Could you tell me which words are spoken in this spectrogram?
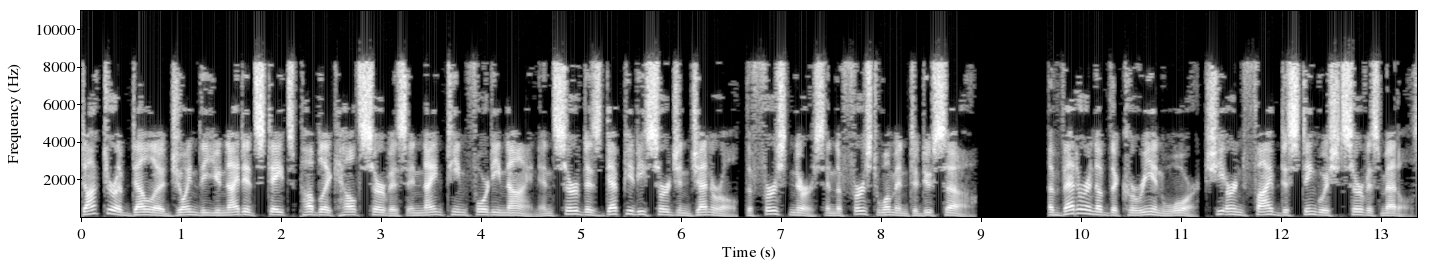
Dr. Abdellah joined the United States Public Health Service in 1949 and served as Deputy Surgeon General, the first nurse and the first woman to do so. A veteran of the Korean War, she earned five Distinguished Service Medals.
